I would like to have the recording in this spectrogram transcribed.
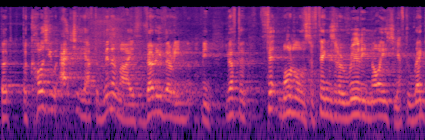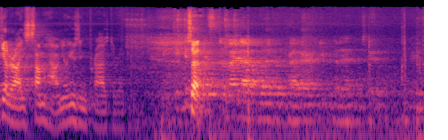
But because you actually have to minimize very, very, I mean, you have to fit models of things that are really noisy, you have to regularize somehow, and you're using priors to regularize. You can So- always divide out whatever prior you put in too.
